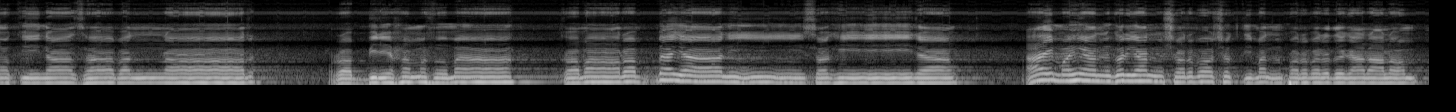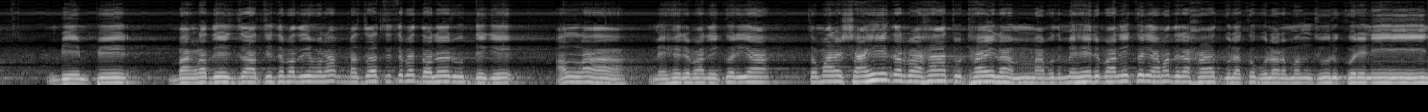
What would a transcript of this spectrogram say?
وقنا عذاب النار রব্বির হামহুমা কমা রব্বায়ানি সঘিরা আয় মহিয়ান, গরিয়ান, সর্বশক্তিমান পরবের দেগার আলম। বিএনপির বাংলাদেশ জাতীয়তাবাদী জাতীয়তাবাদী দলের উদ্যোগে আল্লাহ মেহরবানি করিয়া তোমার শাহী দরবার হাত উঠাইলাম। মাহবুদ মেহরবানি করিয়া আমাদের হাতগুলা কবুলার মঞ্জুর করে নিন।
